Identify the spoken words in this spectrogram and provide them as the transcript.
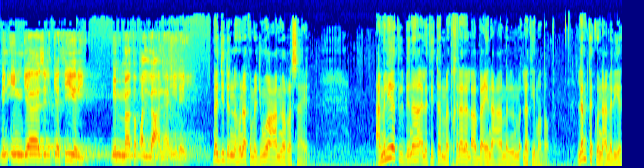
من إنجاز الكثير مما تطلعنا إليه. نجد أن هناك مجموعة من الرسائل. عملية البناء التي تمت خلال الأربعين عاما التي مضت لم تكن عملية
